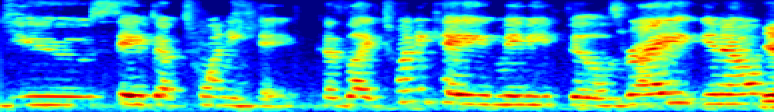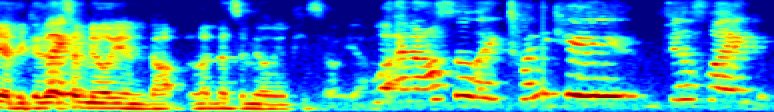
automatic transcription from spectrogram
you saved up twenty k because like twenty k maybe feels right, you know. yeah, because that's a million. That's a million peso. Yeah. Well, and also like twenty k feels like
